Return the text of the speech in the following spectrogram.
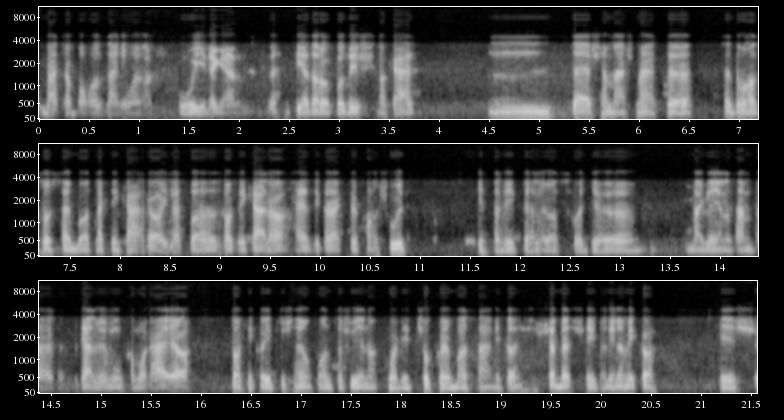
bátrabban hozzányúlnak új idegen fiatalokhoz is akár, Mm, teljesen más, mert uh, szerintem Olaszországban a technikára, illetve a taktikára helyezik a legfőbb hangsúlyt. Itt pedig tényleg az, hogy meglegyen az ember kellő munkamorája, taktika itt is nagyon fontos, ugyanakkor itt sokkal jobban számít a sebesség, a dinamika, és,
